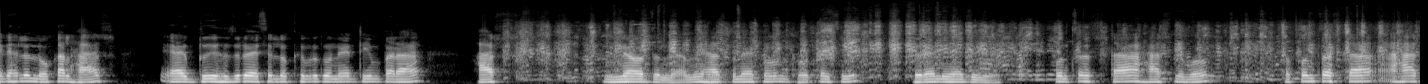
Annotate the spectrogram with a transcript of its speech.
এটা হলো লোকাল হাঁস। এক, দুই হুজুরে আছে লক্ষ্মীপুর গুণে ডিম পাড়া হাঁস নেওয়ার জন্য। আমি হাঁসগুলো এখন ধরতেছি, ধরে নিয়ে দিব পঞ্চাশটা হাঁস নেব। তো পঞ্চাশটা হাঁস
